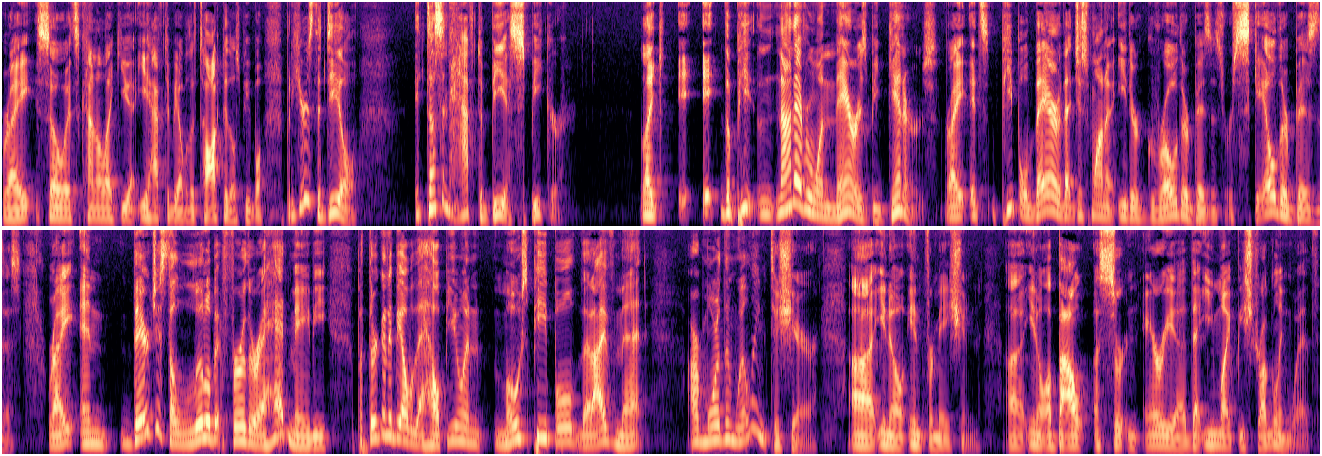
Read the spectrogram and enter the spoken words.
right? So it's kind of like you you have to be able to talk to those people. But here's the deal: it doesn't have to be a speaker like it, it, the not everyone there is beginners right? It's people there that just want to either grow their business or scale their business right? And they're just a little bit further ahead maybe but they're going to be able to help you and most people that i've met are more than willing to share uh, you know information uh, you know about a certain area that you might be struggling with.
